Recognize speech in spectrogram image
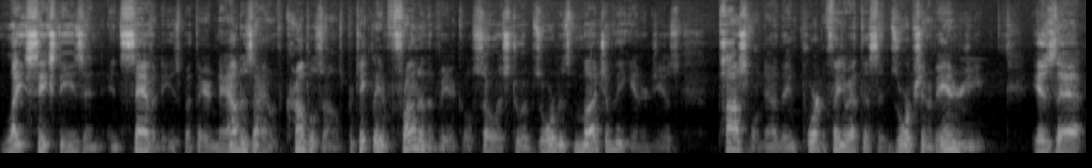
late 60s and, and 70s, but they are now designed with crumple zones, particularly in front of the vehicle, so as to absorb as much of the energy as possible. Now, the important thing about this absorption of energy is that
